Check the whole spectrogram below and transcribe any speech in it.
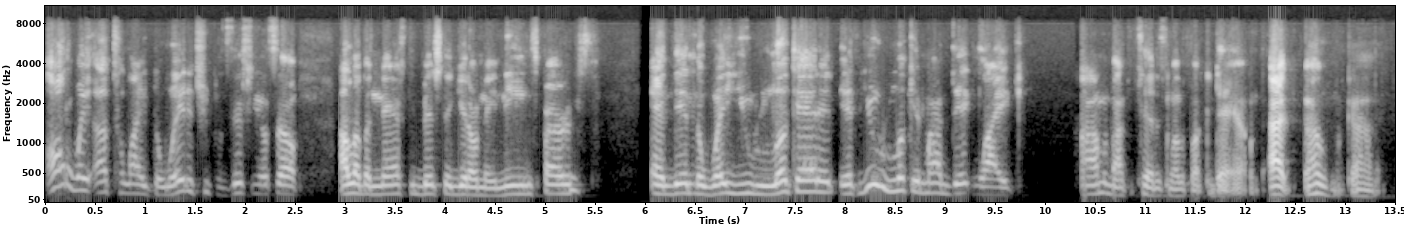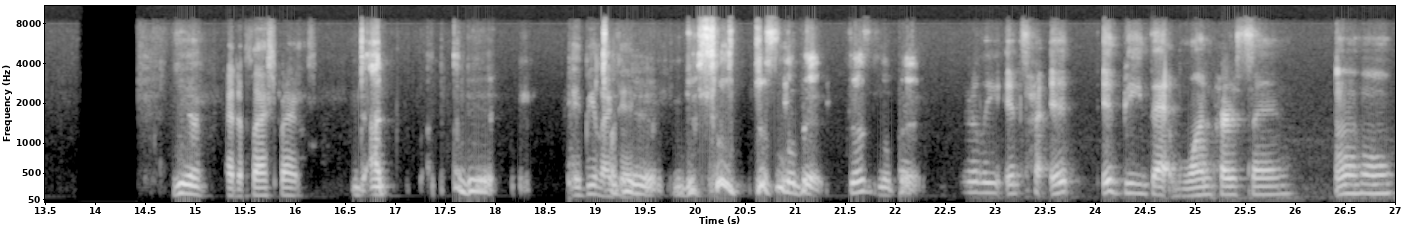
all the way up to like the way that you position yourself. I love a nasty bitch that get on their knees first. And then the way you look at it, if you look at my dick like I'm about to tear this motherfucker down. I oh my god. Yeah, At the flashback, I, I did. it'd be I like that. did. Just, just a little bit. Just a little bit. really it's it it be that one person mhm,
